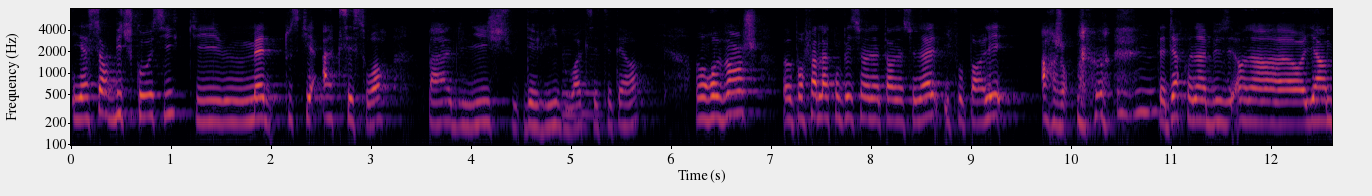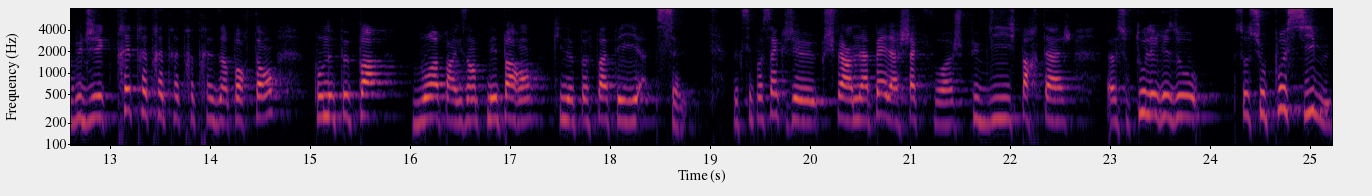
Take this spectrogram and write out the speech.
Il y a Surf Beach Co aussi qui m'aide tout ce qui est accessoires, pad, leash, dérive, wax, etc. En revanche, euh, pour faire de la compétition internationale, il faut parler argent. Mhm. C'est-à-dire qu'on a, a, il y a un budget très très très très très très important qu'on ne peut pas moi, par exemple, mes parents qui ne peuvent pas payer seuls. Donc c'est pour ça que je, fais un appel à chaque fois. Je publie, je partage euh, sur tous les réseaux sociaux possibles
